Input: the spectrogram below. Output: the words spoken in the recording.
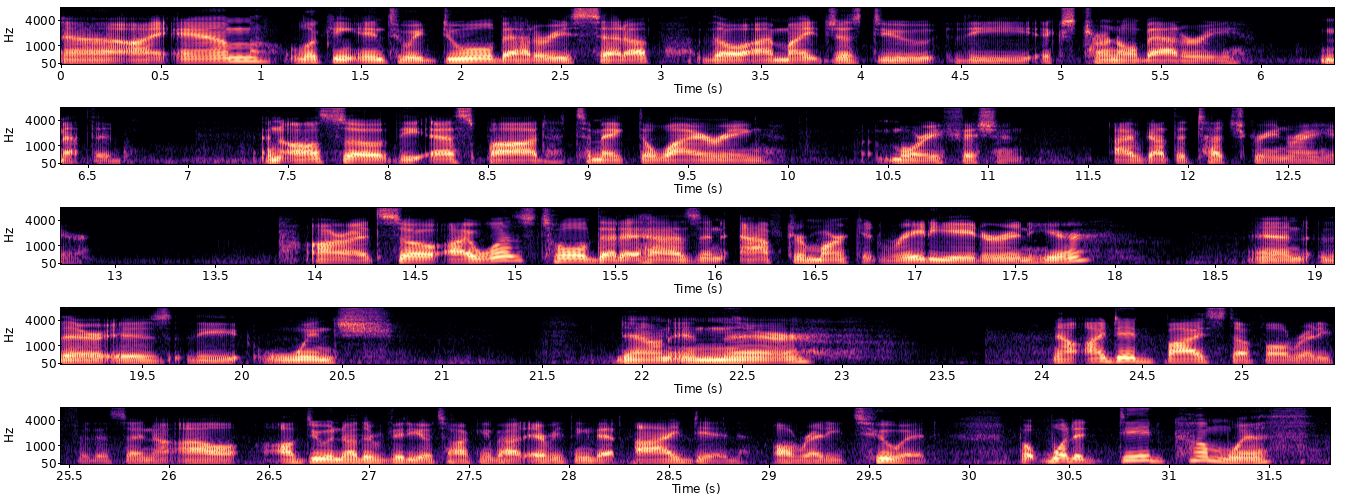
Uh, I am looking into a dual battery setup, though I might just do the external battery method. And also the S-Pod to make the wiring more efficient. I've got the touchscreen right here. All right, so I was told that it has an aftermarket radiator in here. And there is the winch down in there. Now I did buy stuff already for this. I know I'll, I'll do another video talking about everything that I did already to it. But what it did come with,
